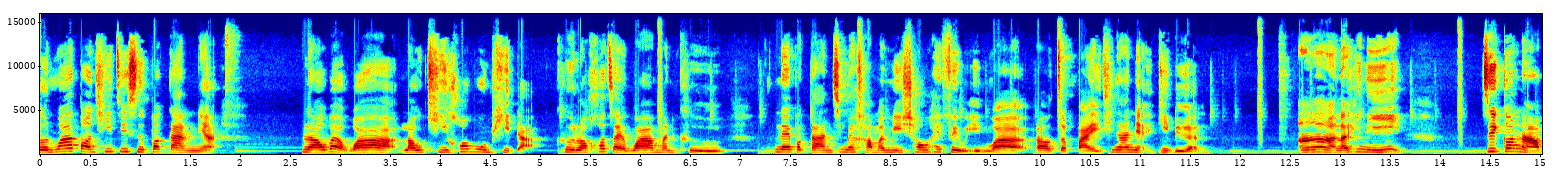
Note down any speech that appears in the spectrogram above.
อิญว่าตอนที่จี้ซื้อประกันเนี่ยแล้วแบบว่าเราคีย์ข้อมูลผิดอะคือเราเข้าใจว่ามันคือในประกันใช่ไหมคะมันมีช่องให้ fill in ว่าเราจะไปที่นั่นเนี่ยกี่เดือนอ่าแล้วทีนี้จี้ก็นับ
